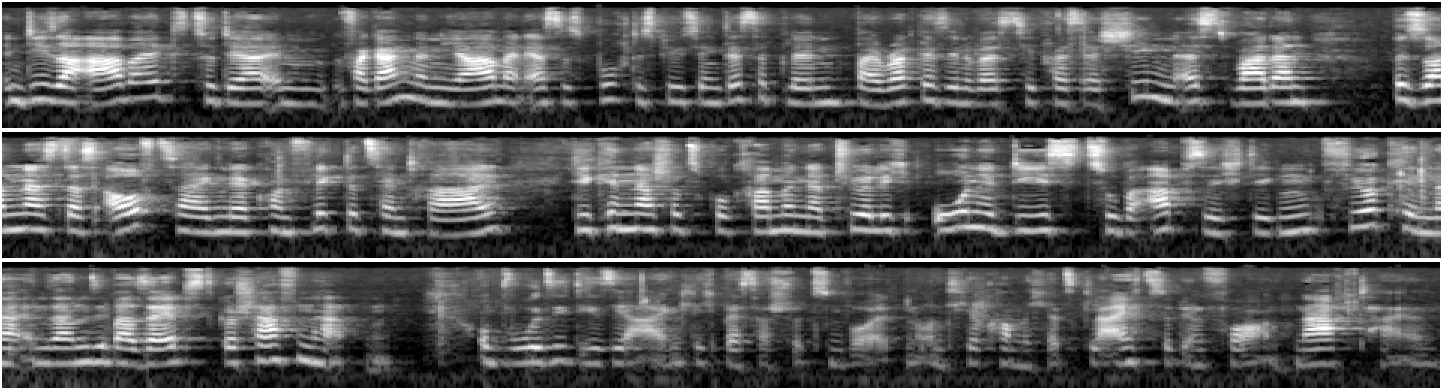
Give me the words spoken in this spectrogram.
In dieser Arbeit, zu der im vergangenen Jahr mein erstes Buch Disputing Discipline bei Rutgers University Press erschienen ist, war dann besonders das Aufzeigen der Konflikte zentral, die Kinderschutzprogramme natürlich ohne dies zu beabsichtigen für Kinder in Sansibar selbst geschaffen hatten, obwohl sie diese ja eigentlich besser schützen wollten. Und hier komme ich jetzt gleich zu den Vor- und Nachteilen.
